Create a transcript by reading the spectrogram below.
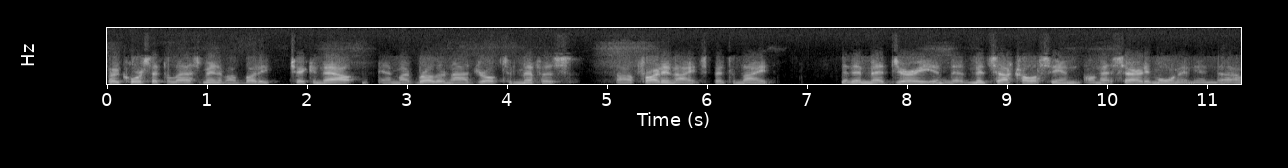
But of course, at the last minute, my buddy chickened out, and my brother and I drove to Memphis uh, Friday night, spent the night, and then met Jerry in the Mid South Coliseum on that Saturday morning. And uh,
